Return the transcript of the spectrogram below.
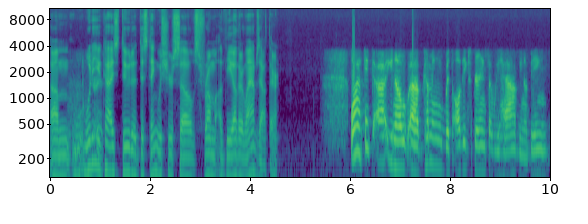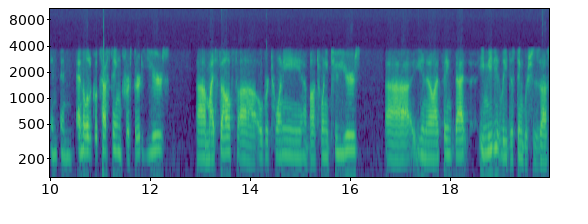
Um, what do you guys do to distinguish yourselves from the other labs out there? Well, I think uh, you know, uh, coming with all the experience that we have, you know, being in, in analytical testing for 30 years, uh, myself uh, over 20, about 22 years, uh, you know, I think that immediately distinguishes us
